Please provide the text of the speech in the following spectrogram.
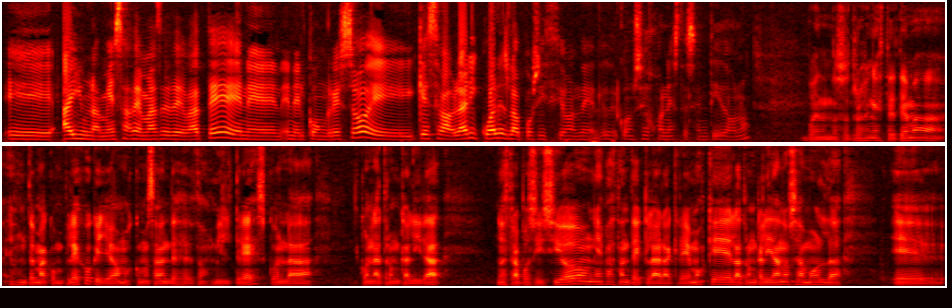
Eh, hay una mesa, además de debate, en el, Congreso. Eh, ¿Qué se va a hablar y cuál es la posición del, Consejo en este sentido, ¿no? Bueno, nosotros en este tema es un tema complejo que llevamos, como saben, desde 2003 con la, con la troncalidad. Nuestra posición es bastante clara. Creemos que la troncalidad no se amolda eh,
